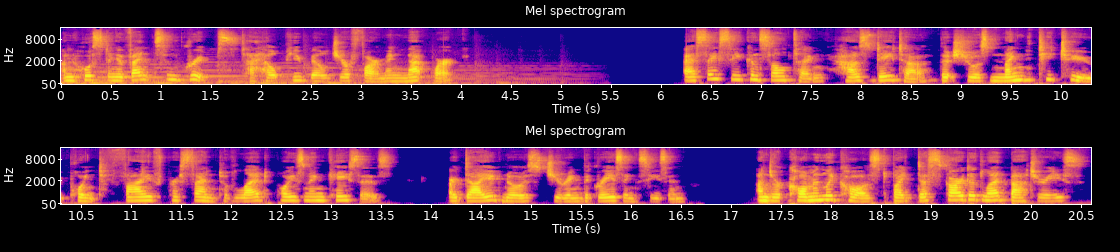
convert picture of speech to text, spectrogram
and hosting events and groups to help you build your farming network. SAC Consulting has data that shows 92.5% of lead poisoning cases are diagnosed during the grazing season and are commonly caused by discarded lead batteries,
